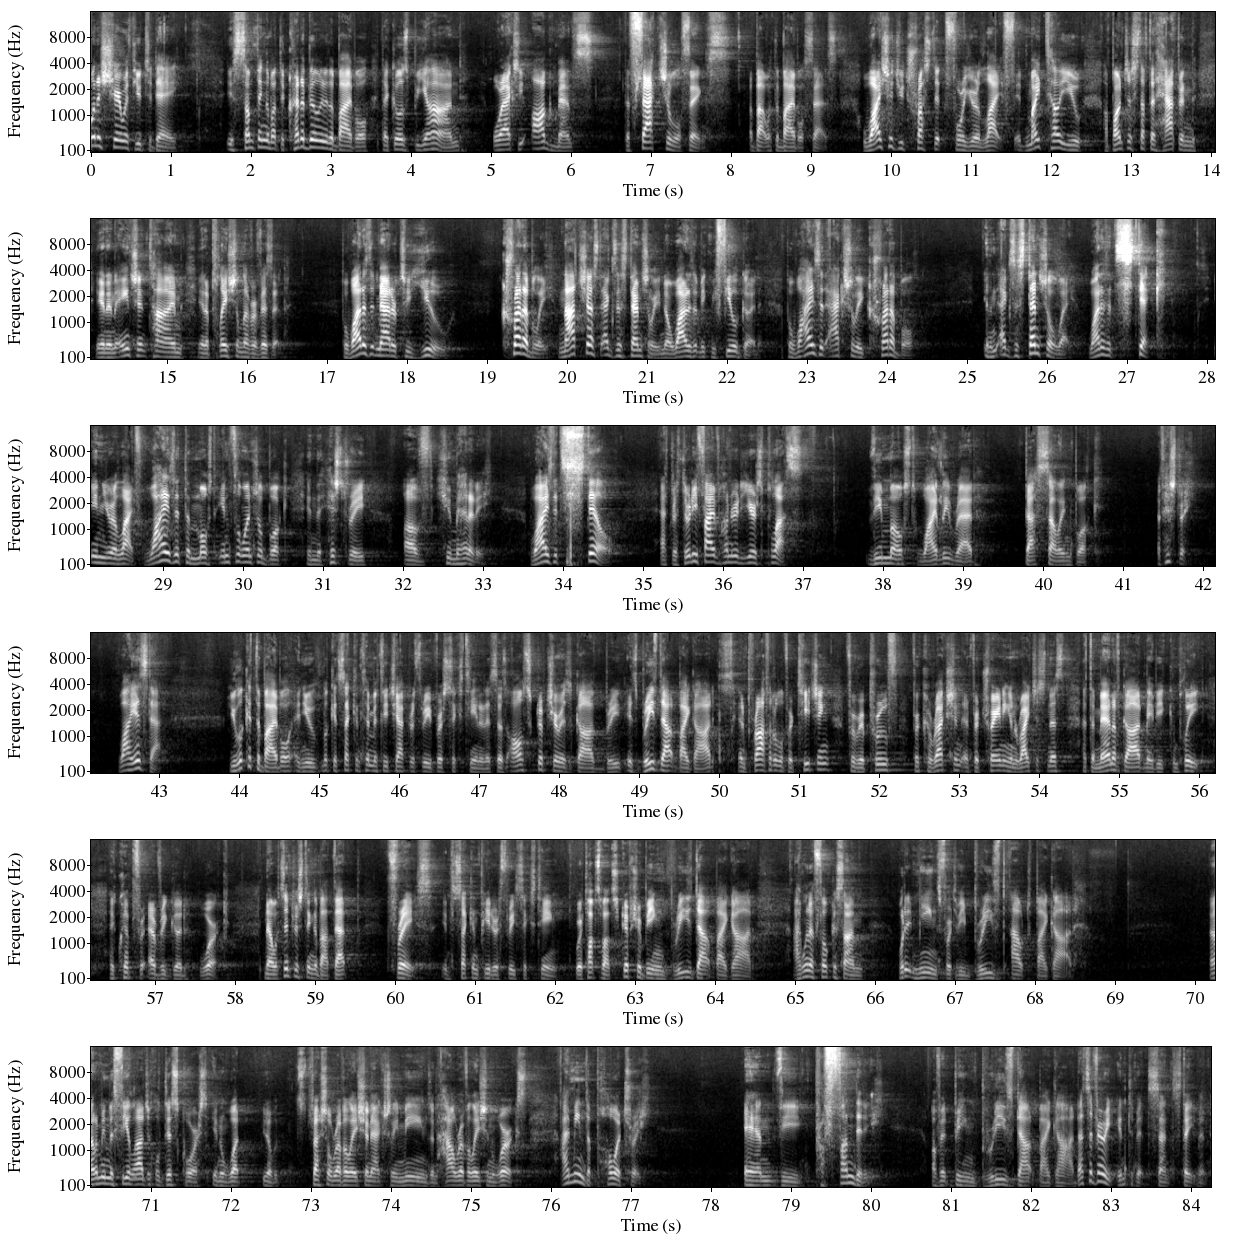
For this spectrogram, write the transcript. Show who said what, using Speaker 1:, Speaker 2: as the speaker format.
Speaker 1: I want to share with you today is something about the credibility of the Bible that goes beyond or actually augments the factual things about what the Bible says. Why should you trust it for your life? It might tell you a bunch of stuff that happened in an ancient time in a place you'll never visit. But why does it matter to you? Credibly, not just existentially. No, why does it make me feel good? But why is it actually credible in an existential way? Why does it stick? In your life? Why is it the most influential book in the history of humanity? Why is it still, after 3,500 years plus, the most widely read, best selling book of history? Why is that? You look at the Bible and you look at 2 Timothy chapter 3 verse 16 and it says all scripture is God breathed, is breathed out by God and profitable for teaching, for reproof, for correction and for training in righteousness that the man of God may be complete, equipped for every good work. Now, what's interesting about that phrase in 2 Peter 3:16, where it talks about scripture being breathed out by God, I want to focus on what it means for it to be breathed out by God. I don't mean the theological discourse in what you know, special revelation actually means and how revelation works. I mean the poetry and the profundity of it being breathed out by God. That's a very intimate statement.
